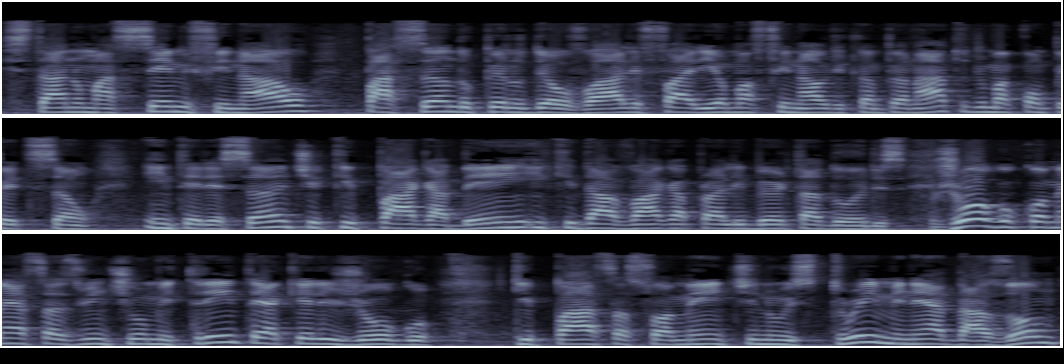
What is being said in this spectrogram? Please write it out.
Está numa semifinal, passando pelo Del Valle, faria uma final de campeonato de uma competição interessante, que paga bem e que dá vaga para Libertadores. O jogo começa às 21h30, é aquele jogo que passa somente no streaming, né? Da Zone,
